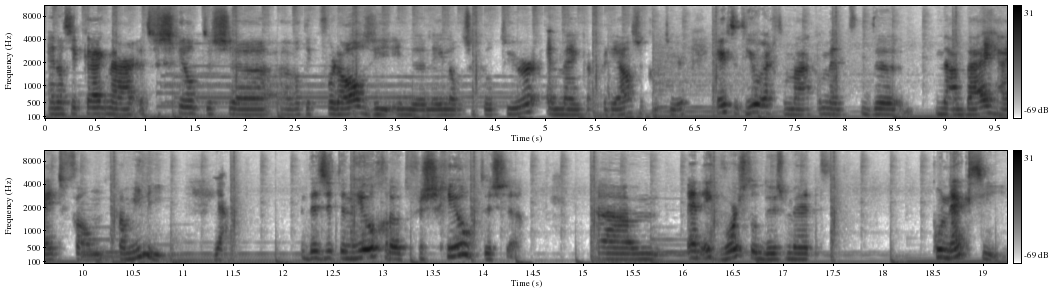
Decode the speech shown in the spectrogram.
En als ik kijk naar het verschil tussen uh, wat ik vooral zie in de Nederlandse cultuur en mijn Carpathiaanse cultuur, heeft het heel erg te maken met de nabijheid van familie. Ja. Er zit een heel groot verschil tussen. Um, en ik worstel dus met connectie,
